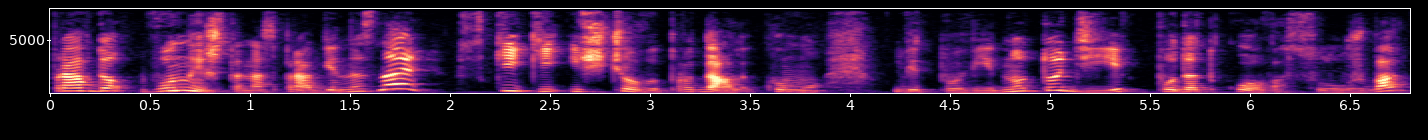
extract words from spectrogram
Правда, вони ж та насправді не знають, скільки і що ви продали кому. Відповідно, тоді податкова служба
